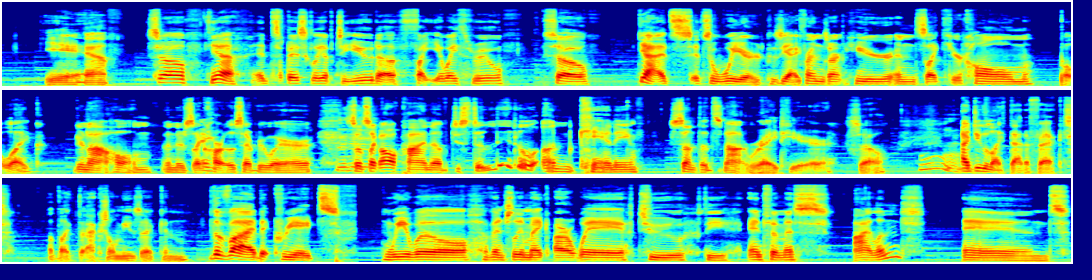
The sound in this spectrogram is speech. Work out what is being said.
Yeah. So yeah, it's basically up to you to fight your way through. So yeah, it's it's weird because yeah, friends aren't here, and it's like you're home, but like you're not home, and there's like heartless everywhere. So it's mm-hmm. like all kind of just a little uncanny. Something's not right here. So hmm. I do like that effect of like the actual music and the vibe it creates. We will eventually make our way to the infamous island, and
